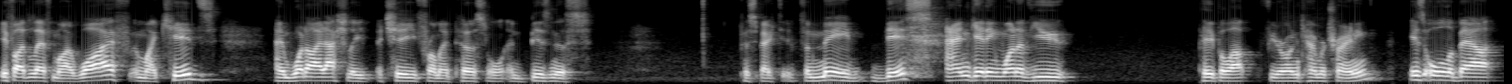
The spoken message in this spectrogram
if I'd left my wife and my kids and what I'd actually achieved from a personal and business perspective. For me, this and getting one of you people up for your on camera training is all about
